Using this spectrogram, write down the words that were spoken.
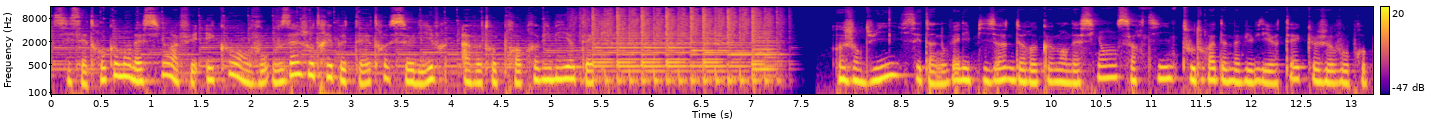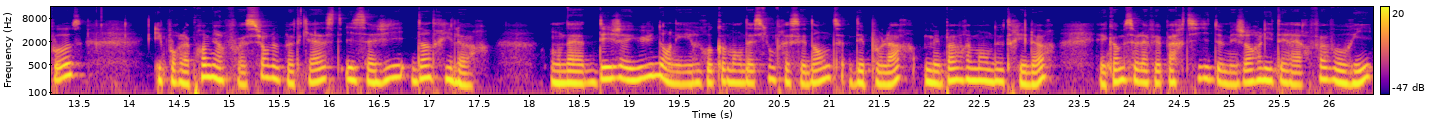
si cette recommandation a fait écho en vous, vous ajouterez peut-être ce livre à votre propre bibliothèque. Aujourd'hui, c'est un nouvel épisode de recommandation sorti tout droit de ma bibliothèque que je vous propose. Et pour la première fois sur le podcast, il s'agit d'un thriller. On a déjà eu dans les recommandations précédentes des polars, mais pas vraiment de thrillers. Et comme cela fait partie de mes genres littéraires favoris,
